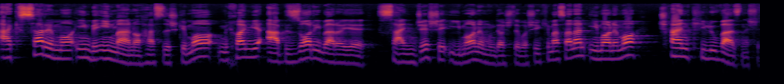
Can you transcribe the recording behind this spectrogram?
اکثر ما این به این معنا هستش که ما می‌خوایم یه ابزاری برای سنجش ایمانمون داشته باشیم که مثلا ایمان ما چند کیلو وزنشه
